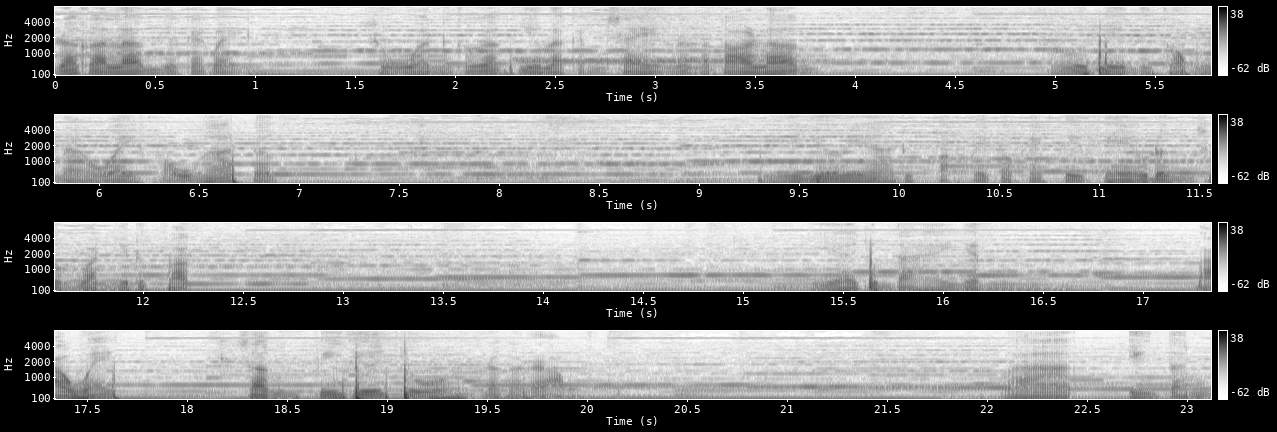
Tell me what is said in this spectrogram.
rất là lớn nha các bạn. Xung quanh có rất nhiều là cánh sen rất là to lớn. Nếu quay thì không thể nào quay phủ hết được. Phía dưới ờ, đức phật thì có các tỳ kheo đứng xung quanh với đức phật bây giờ à, chúng ta hãy nhìn bao quát sân phía dưới chùa rất là rộng và yên tĩnh.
